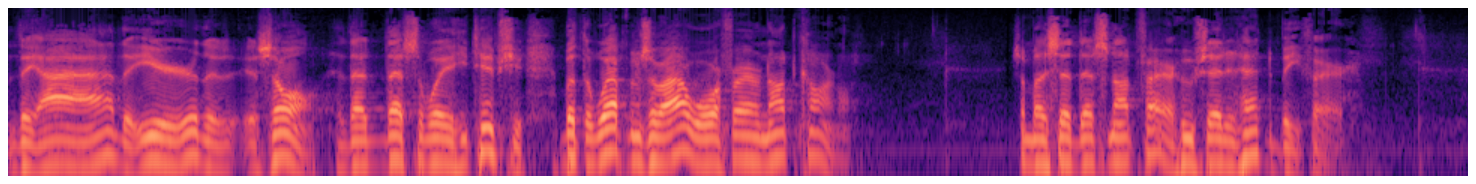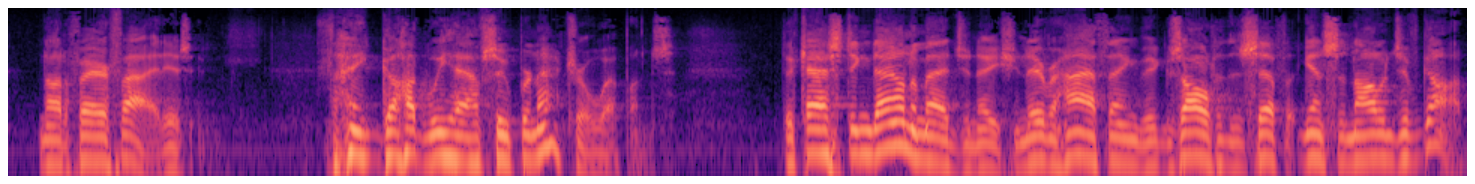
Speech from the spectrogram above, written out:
the eye, the ear, the, so on. That, that's the way he tempts you. But the weapons of our warfare are not carnal. Somebody said that's not fair. Who said it had to be fair? Not a fair fight, is it? Thank God we have supernatural weapons. The casting down imagination, every high thing that exalted itself against the knowledge of God.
